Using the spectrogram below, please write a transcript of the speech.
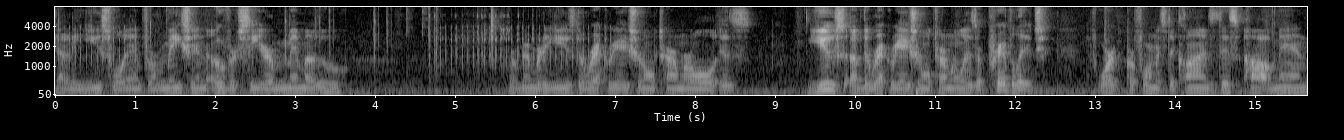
Got any useful information? Overseer memo. Remember to use the recreational terminal is use of the recreational terminal is a privilege work performance declines this oh man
